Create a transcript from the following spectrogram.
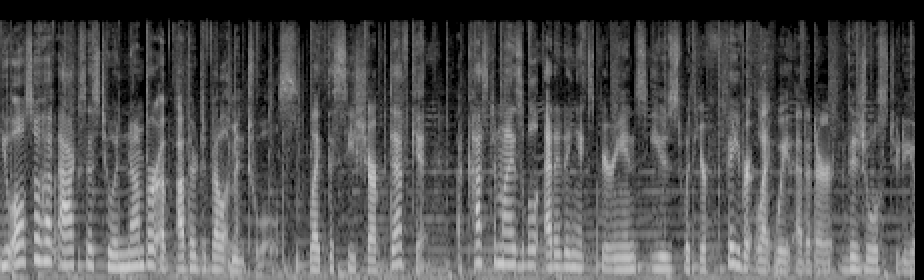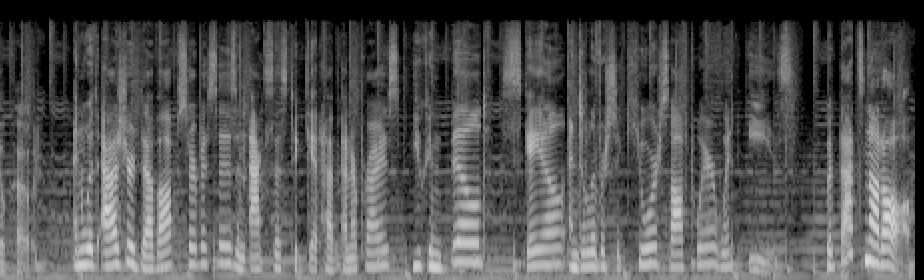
you also have access to a number of other development tools, like the C Sharp Dev Kit, a customizable editing experience used with your favorite lightweight editor, Visual Studio Code. And with Azure DevOps services and access to GitHub Enterprise, you can build, scale, and deliver secure software with ease. But that's not all.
